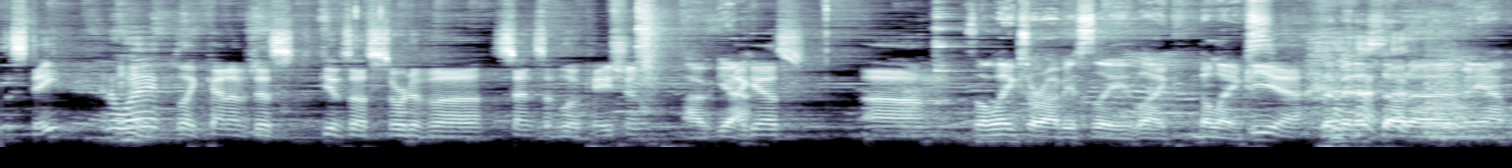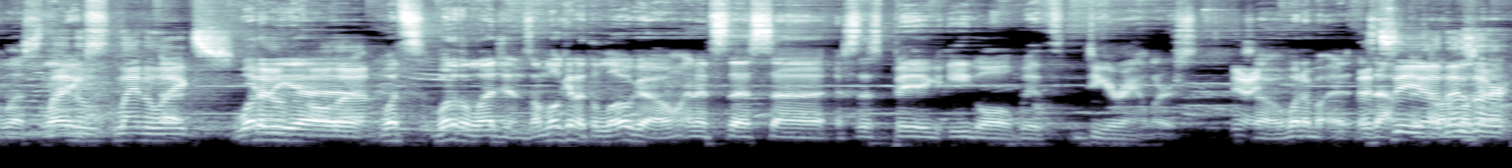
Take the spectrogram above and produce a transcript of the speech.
the state in a way. Like, kind of just gives us sort of a sense of location. Uh, yeah. I guess. Um, So the lakes are obviously like the lakes. Yeah. The Minnesota, Minneapolis Land lakes. of, Land of Lakes. What are know, the all uh, that. what's what are the legends? I'm looking at the logo and it's this uh, it's this big eagle with deer antlers. Yeah. So what about That's that, the uh, that is our at?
